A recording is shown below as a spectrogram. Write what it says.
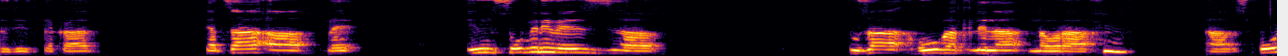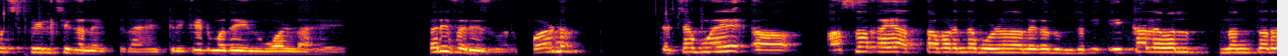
गजेच्या काळात. त्याचा इन सो मेनी वेज तुझा हो घातलेला नवरा स्पोर्ट्स फील्डशी कनेक्टेड आहे क्रिकेटमध्ये इन्वॉल्ड आहे पेरिफेरीजवर पण त्याच्यामुळे असं काही आतापर्यंत बोलणं आलं का तुमचं की एका लेवल नंतर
